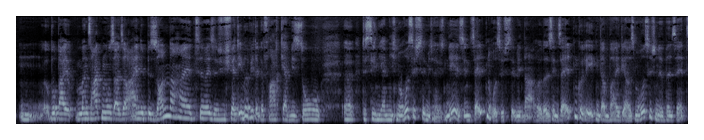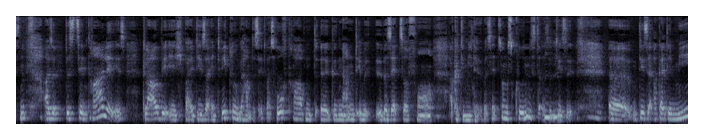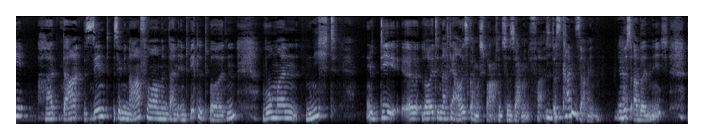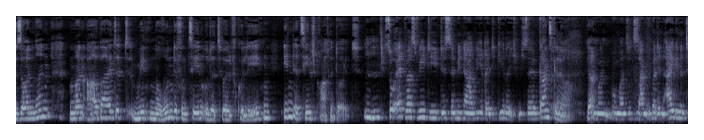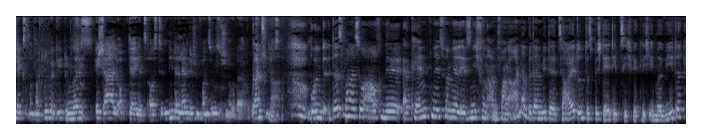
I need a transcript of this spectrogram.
Wobei man sagen muss, also eine Besonderheit, also ich werde immer wieder gefragt, ja, wieso äh, das sind ja nicht nur Russisch-Seminare. Nee, es sind selten Russisch-Seminare oder es sind selten Kollegen dabei, die aus dem Russischen übersetzen. Also das Zentrale ist, glaube ich, bei dieser Entwicklung, wir haben das etwas hochtrabend äh, genannt im Übersetzerfonds, Akademie der Übersetzungskunst, also mhm. diese, äh, diese Akademie hat, da sind Seminarformen dann entwickelt worden, wo man nicht die äh, Leute nach der Ausgangssprache zusammenfasst. Mhm. Das kann sein. Ja. Muss aber nicht, sondern man arbeitet mit einer Runde von zehn oder zwölf Kollegen in der Zielsprache Deutsch. Mhm. So etwas wie die, das Seminar, wie redigiere ich mich selbst. Ganz genau. Ja? wo, man, wo man sozusagen über den eigenen Text nochmal drüber geht. Und man, ist egal, ob der jetzt aus dem Niederländischen, Französischen oder Ganz klar. Ist. Und das war so auch eine Erkenntnis von mir, jetzt nicht von Anfang an, aber dann mit der Zeit und das bestätigt sich wirklich immer wieder.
